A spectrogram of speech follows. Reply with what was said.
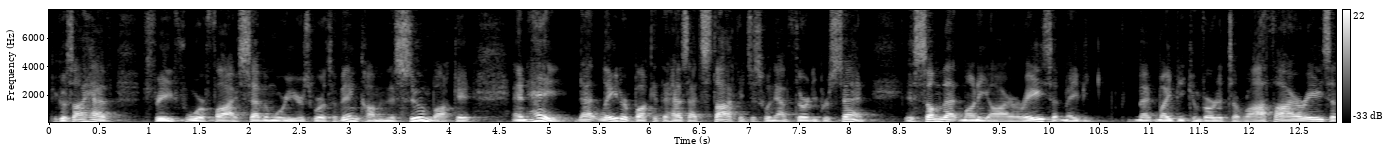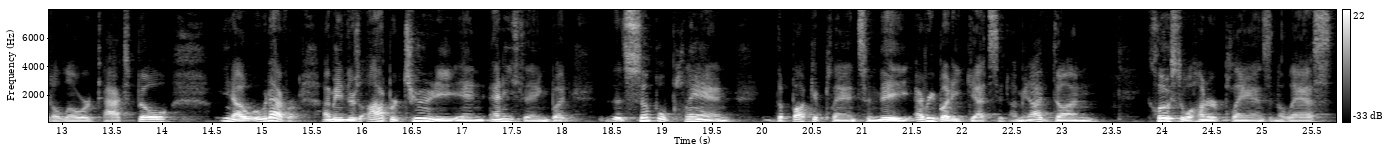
Because I have three, four, five, seven more years worth of income in this soon bucket. And hey, that later bucket that has that stock that just went down 30% is some of that money IRAs that maybe that might be converted to Roth IRAs at a lower tax bill, you know, whatever. I mean, there's opportunity in anything, but the simple plan, the bucket plan, to me, everybody gets it. I mean, I've done close to 100 plans in the last,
